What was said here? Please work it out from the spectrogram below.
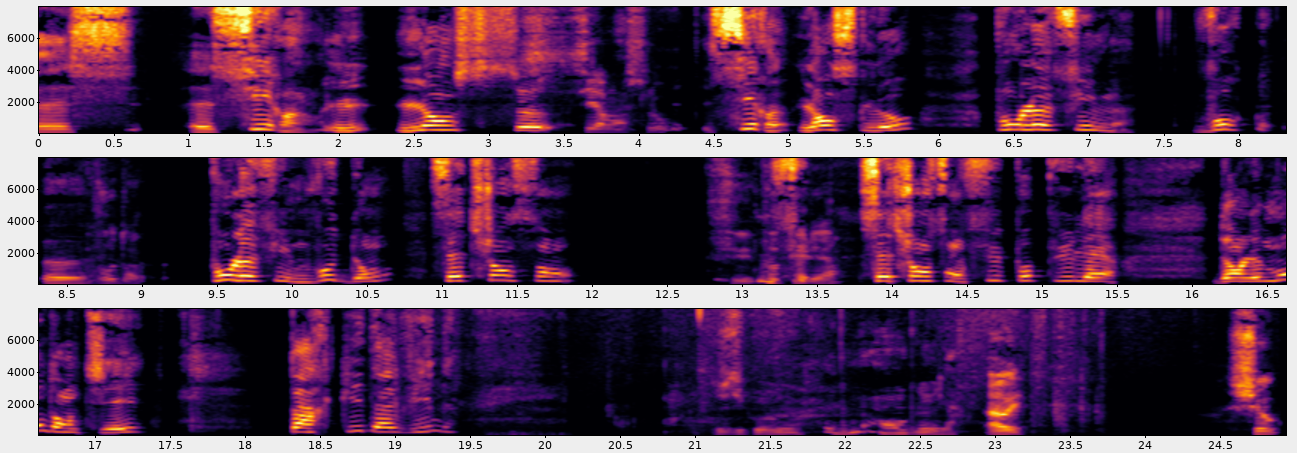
euh, euh, Sir Lance, Sir Lancelot, Sir Lancelot pour le film Vau- euh, Vaudon, pour le film Vaudon. Cette chanson fut populaire. Cette chanson fut populaire dans le monde entier. Par qui, David Je dis quoi moi En bleu, là. Ah oui. Shaw.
